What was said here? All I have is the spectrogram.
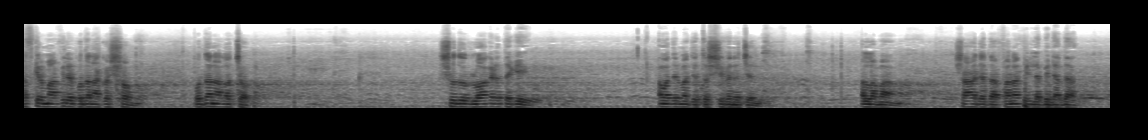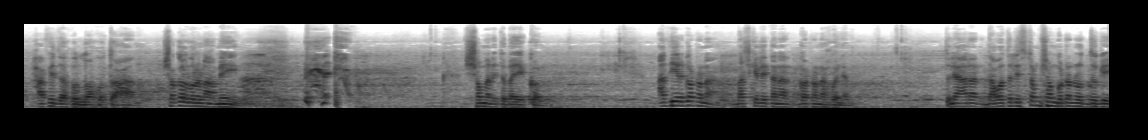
আজকের মাহফিলের প্রধান আকর্ষণ, প্রধান আলোচক, সুদূর লোহাগাড়া থেকে আমাদের মাঝে তশ্রিফ এনেছেন আল্লামা শাহজাদা ফানাফিল্লা বিন আদাদ হাফিজাহুল্লাহ তাআল। সকল বলুন আমিন। সম্মানিত ভাই একল আদিয়ের ঘটনা, বাসকেলে তানার ঘটনা হইলাম। তাহলে আর আর দাওয়াতুল ইসলাম সংগঠনের উদ্যোগে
